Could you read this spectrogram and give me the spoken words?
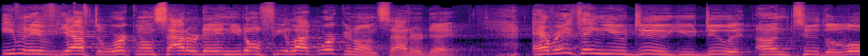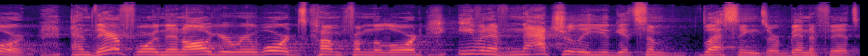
even if you have to work on Saturday and you don't feel like working on Saturday. Everything you do, you do it unto the Lord. And therefore, then all your rewards come from the Lord, even if naturally you get some blessings or benefits,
